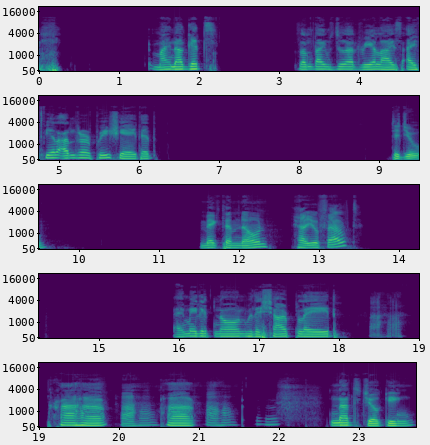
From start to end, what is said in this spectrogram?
my nuggets sometimes do not realize I feel underappreciated. Did you make them known how you felt? I made it known with a sharp blade. Ha Ha ha ha ha ha. ha ha. Not joking.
